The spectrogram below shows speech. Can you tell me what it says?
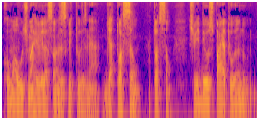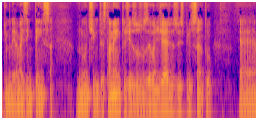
como a última revelação nas Escrituras, né? De atuação, atuação. A gente vê Deus Pai atuando de maneira mais intensa no Antigo Testamento, Jesus nos Evangelhos o Espírito Santo é,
